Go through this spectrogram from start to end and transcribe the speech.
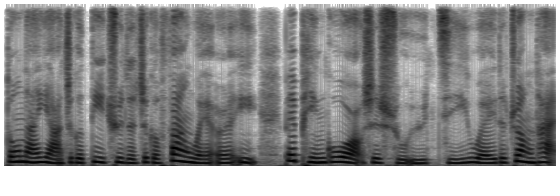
东南亚这个地区的这个范围而已，被评估哦是属于极危的状态。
